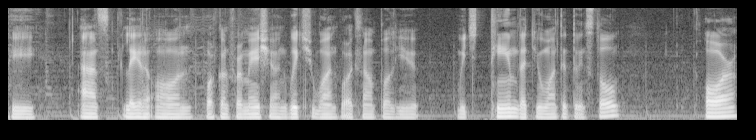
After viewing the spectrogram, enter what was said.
be asked later on for confirmation which one for example you which theme that you wanted to install or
